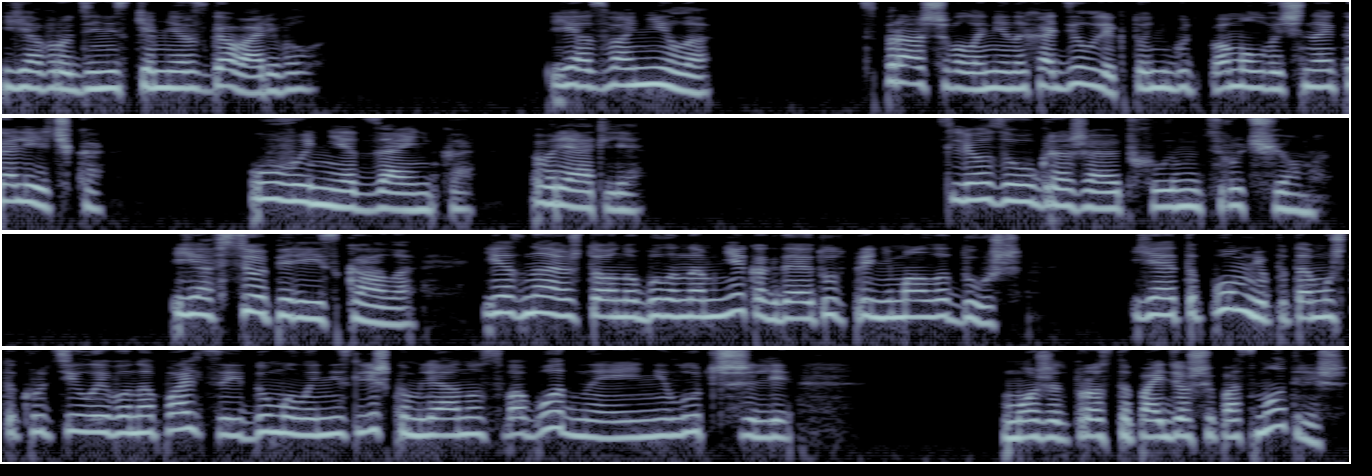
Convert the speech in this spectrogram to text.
Я вроде ни с кем не разговаривал. Я звонила, спрашивала, не находил ли кто-нибудь помолвочное колечко. Увы, нет, зайенька, вряд ли. Слезы угрожают хлынуть ручьем. Я все переискала. Я знаю, что оно было на мне, когда я тут принимала душ. Я это помню, потому что крутила его на пальце и думала, не слишком ли оно свободное и не лучше ли. Может, просто пойдешь и посмотришь?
